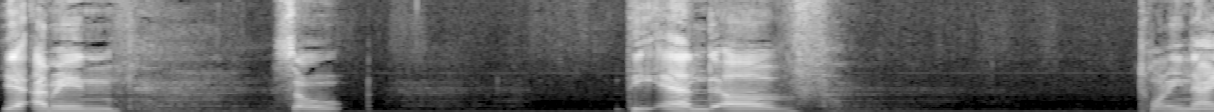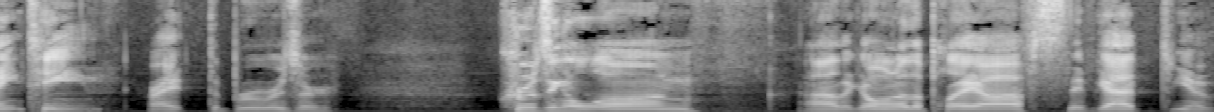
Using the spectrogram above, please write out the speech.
Yeah, I mean, so the end of 2019, right? The Brewers are cruising along. Uh, they're going to the playoffs. They've got, you know,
